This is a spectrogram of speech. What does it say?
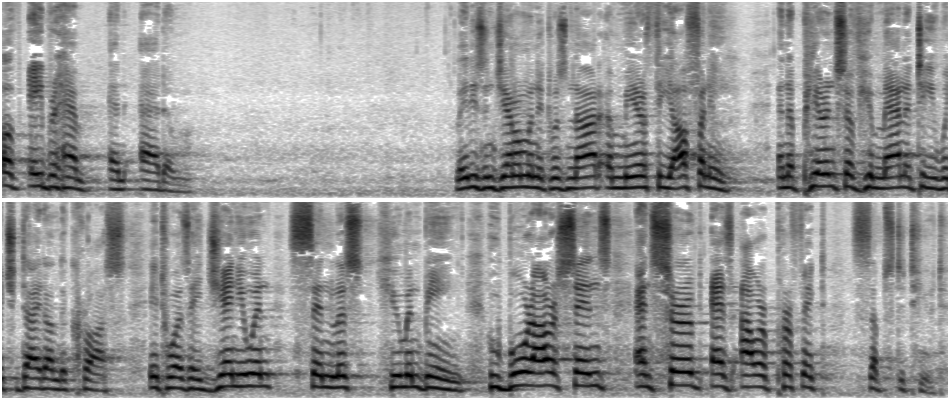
of Abraham and Adam. Ladies and gentlemen, it was not a mere theophany an appearance of humanity which died on the cross. It was a genuine, sinless human being who bore our sins and served as our perfect substitute.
